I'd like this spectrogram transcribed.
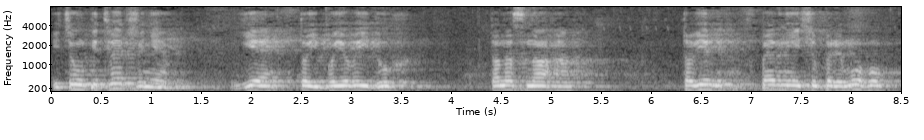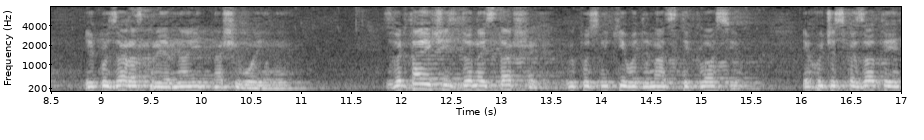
І цьому підтвердження є той бойовий дух, та наснага, та вір впевненість у перемогу, яку зараз проявляють наші воїни. Звертаючись до найстарших випускників 11 класів, я хочу сказати,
